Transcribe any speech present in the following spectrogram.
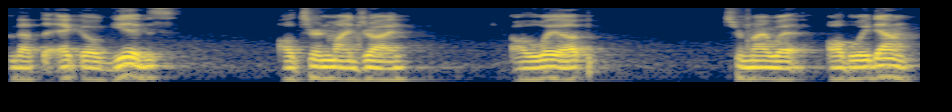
that the echo gives, I'll turn my dry all the way up, turn my wet all the way down.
